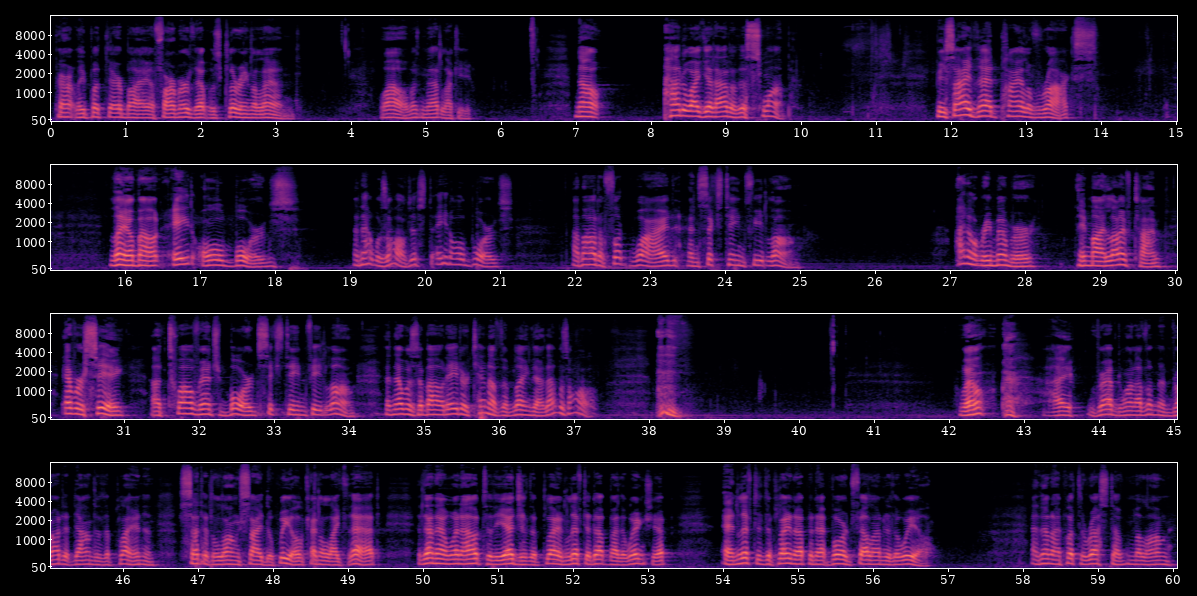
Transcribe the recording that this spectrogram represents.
apparently put there by a farmer that was clearing the land. Wow, wasn't that lucky? Now, how do I get out of this swamp? Beside that pile of rocks lay about eight old boards, and that was all, just eight old boards, about a foot wide and 16 feet long. I don't remember in my lifetime ever seeing a 12 inch board 16 feet long. And there was about eight or 10 of them laying there. That was all. well, I grabbed one of them and brought it down to the plane and set it alongside the wheel, kind of like that. And then I went out to the edge of the plane, lifted up by the wing ship, and lifted the plane up, and that board fell under the wheel. And then I put the rest of them along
